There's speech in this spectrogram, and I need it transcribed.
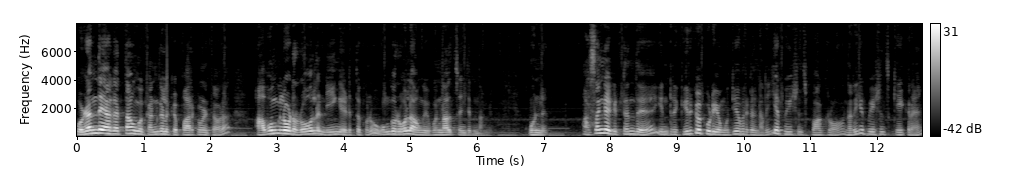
குழந்தையாகத்தான் உங்கள் கண்களுக்கு பார்க்கணுமே தவிர அவங்களோட ரோலை நீங்கள் எடுத்துக்கணும். உங்கள் ரோலை அவங்க இவ்வளோ நாள் செஞ்சுருந்தாங்க. ஒன்று பசங்கக்கிட்டேருந்து இன்றைக்கு இருக்கக்கூடிய முதியவர்கள் நிறைய பேஷண்ட்ஸ் பார்க்குறோம். நிறைய பேஷண்ட்ஸ் கேட்குறேன்.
